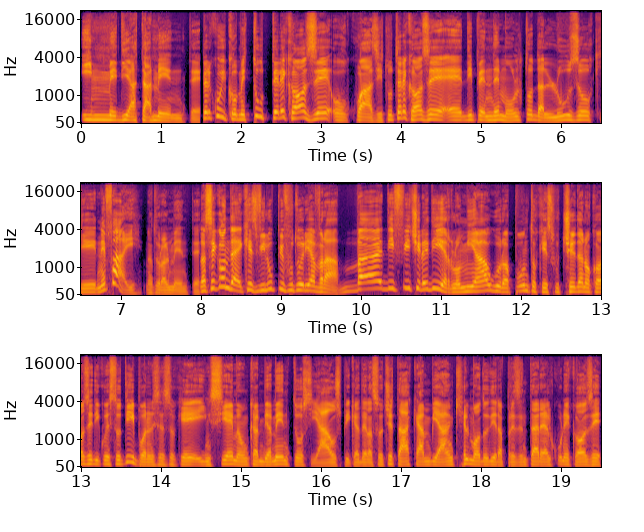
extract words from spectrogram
immediatamente. Per cui come tutte le cose, o quasi tutte le cose, eh, dipende molto dall'uso che ne fai, naturalmente. La seconda è che sviluppi futuri avrà. Beh, è difficile dirlo, mi auguro appunto che succedano cose di questo tipo, nel senso che insieme a un cambiamento si auspica della società, cambia anche il modo di rappresentare alcune cose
